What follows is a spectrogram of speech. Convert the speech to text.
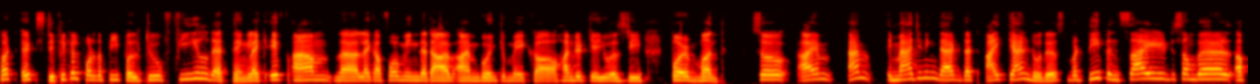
But it's difficult for the people to feel that thing. Like if I'm uh, like affirming that I, I'm going to make uh, 100k USD per month, so i'm i'm imagining that that i can do this but deep inside somewhere up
